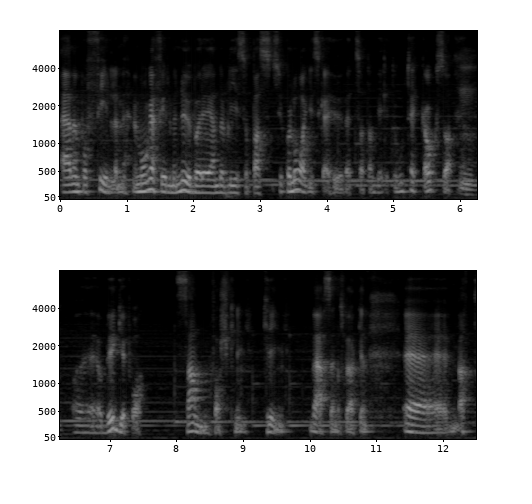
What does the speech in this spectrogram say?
även på film, men många filmer nu börjar ändå bli så pass psykologiska i huvudet så att de blir lite otäcka också Mm. eh, och bygger på sann forskning kring väsen och spöken. Eh, att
